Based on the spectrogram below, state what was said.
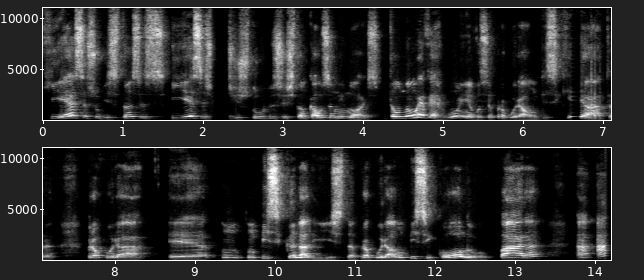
que essas substâncias e esses distúrbios estão causando em nós. Então, não é vergonha você procurar um psiquiatra, procurar é, um, um, psicanalista, procurar um psicólogo para a,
